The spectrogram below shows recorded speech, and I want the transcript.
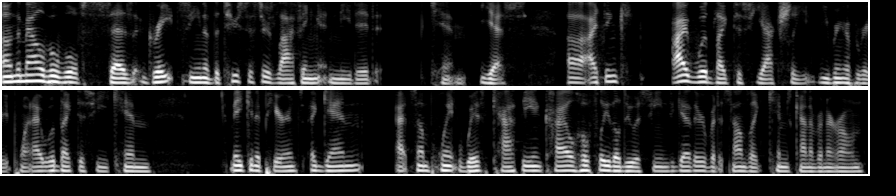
Um, the Malibu Wolf says, great scene of the two sisters laughing needed Kim. Yes. Uh, I think I would like to see actually, you bring up a great point. I would like to see Kim make an appearance again at some point with Kathy and Kyle. Hopefully they'll do a scene together, but it sounds like Kim's kind of in her own,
